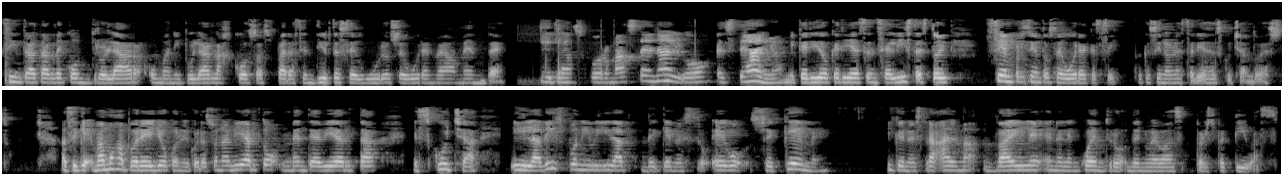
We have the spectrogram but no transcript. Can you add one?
sin tratar de controlar o manipular las cosas para sentirte seguro, segura nuevamente. ¿Te transformaste en algo este año, mi querido, querida esencialista? Estoy 100% segura que sí, porque si no, no estarías escuchando esto. Así que vamos a por ello con el corazón abierto, mente abierta, escucha y la disponibilidad de que nuestro ego se queme y que nuestra alma baile en el encuentro de nuevas perspectivas.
